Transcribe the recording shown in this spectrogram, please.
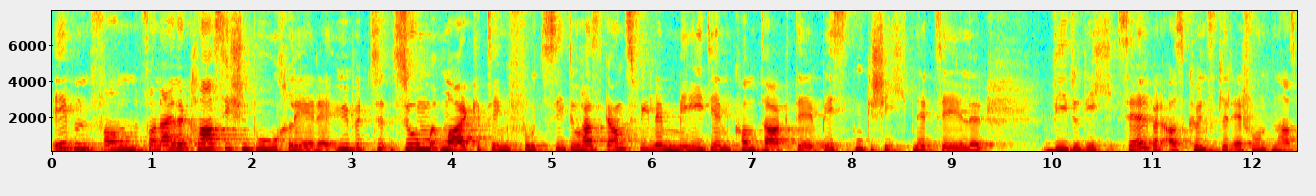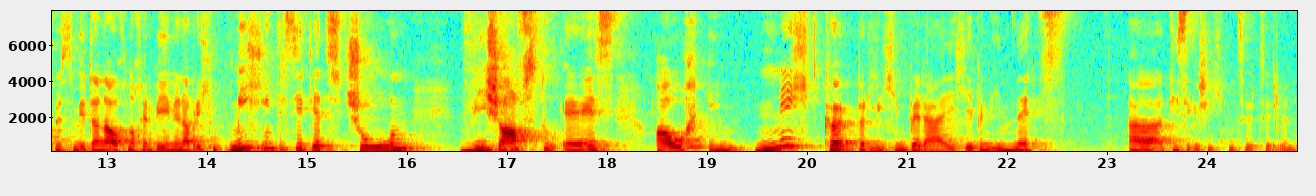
eben von, von einer klassischen Buchlehre über zu, zum Marketing Fuzzi, du hast ganz viele Medienkontakte, bist ein Geschichtenerzähler. Wie du dich selber als Künstler erfunden hast, müssen wir dann auch noch erwähnen. Aber ich, mich interessiert jetzt schon, wie schaffst du es, auch im nicht körperlichen Bereich, eben im Netz, äh, diese Geschichten zu erzählen?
